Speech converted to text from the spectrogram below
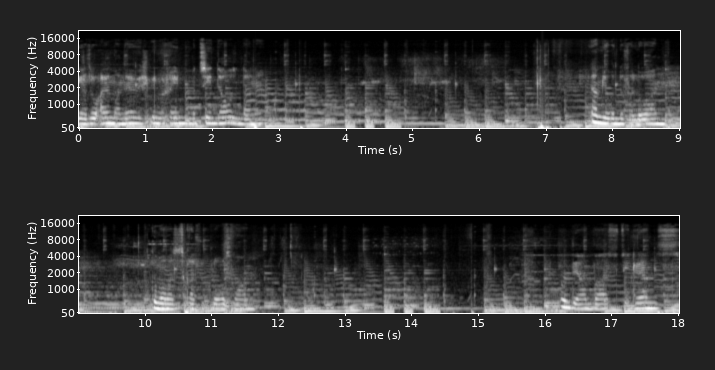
Ja, so Alma, ne? Wir spielen wahrscheinlich nur mit 10.000 da, ne? Wir haben die Runde verloren. Guck mal, was es gerade für Plus waren. Und wir haben was. Die Gems.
